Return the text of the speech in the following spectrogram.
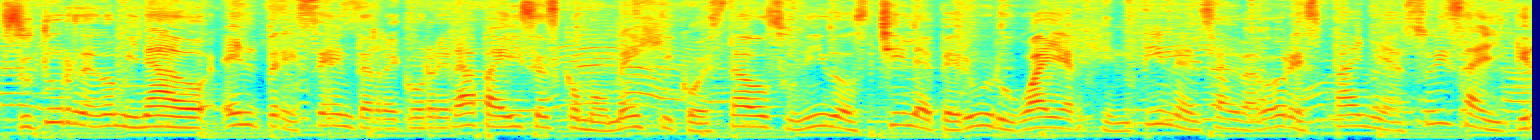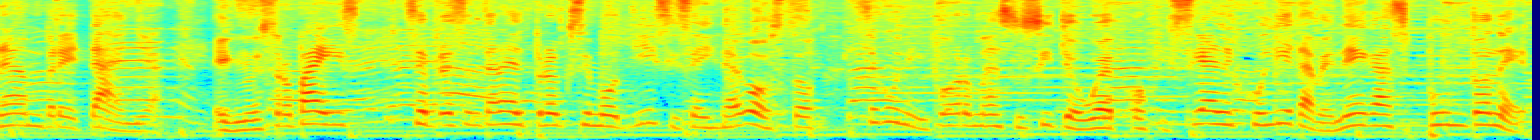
Su tour denominado El Presente recorrerá países como México, Estados Unidos, Chile, Perú, Uruguay, Argentina, El Salvador, España, Suiza y Gran Bretaña. En nuestro país se presentará el próximo 16 de agosto, según informa su sitio web oficial julietavenegas.net.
